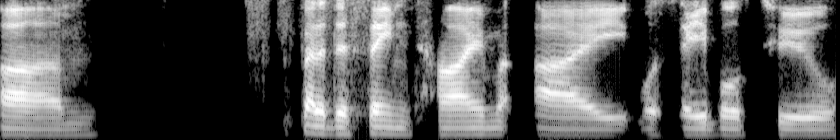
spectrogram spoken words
Um, but at the same time, I was able to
